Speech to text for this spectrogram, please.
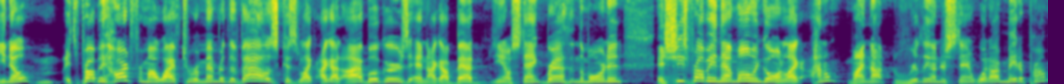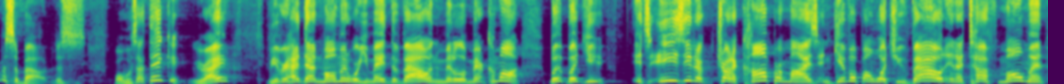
you know, it's probably hard for my wife to remember the vows because, like, I got eye boogers and I got bad, you know, stank breath in the morning, and she's probably in that moment going, like, I don't, might not really understand what I made a promise about. This, what was I thinking? Right? Have you ever had that moment where you made the vow in the middle of marriage? Come on, but but you, it's easy to try to compromise and give up on what you vowed in a tough moment.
